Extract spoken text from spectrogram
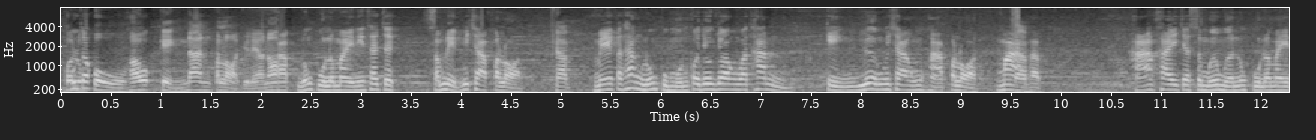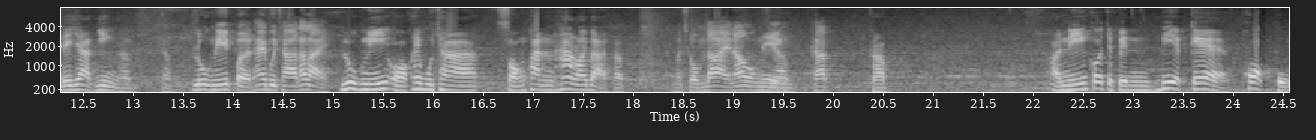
เพราะหลวงปู่เขาเก่งด้านประหลอดอยู่แล้วเนาะครับหลวงปู่ละไมนี้ถ้าจะสำเร็จวิชาประหลอดครับแม้กระทั่งหลวงปู่หมุนก็ยกย่องว่าท่านเก่งเรื่องวิชาของหาประหลอดมากครับครับ หาใครจะเสมอเหมือนหลวงปู่ละไมได้ยากยิ่งครับครับ ลูกนี้เปิดให้บูชาเท่าไหร่ ลูกนี้ออกให้บูชา 2,500 บาทครับ มาชมได้นะองค์นี่จริงครับครับครับ อันนี้ก็จะเป็นเบี้ยแก้พอกผง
